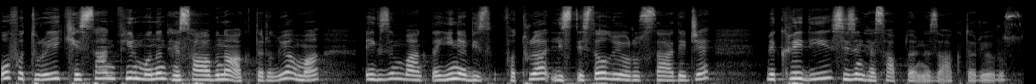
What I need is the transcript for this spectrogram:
o faturayı kesen firmanın hesabına aktarılıyor ama Exim Bank'ta yine biz fatura listesi alıyoruz sadece ve krediyi sizin hesaplarınıza aktarıyoruz.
